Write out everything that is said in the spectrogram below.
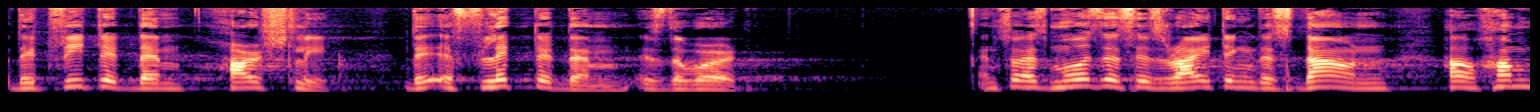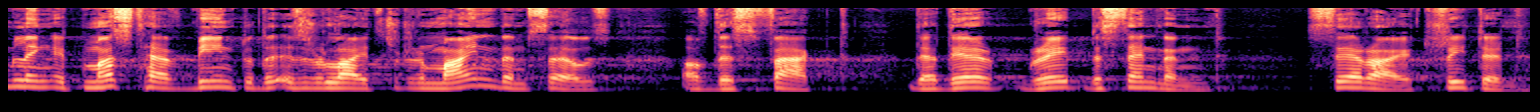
They treated them harshly, they afflicted them, is the word. And so, as Moses is writing this down, how humbling it must have been to the Israelites to remind themselves of this fact that their great descendant, Sarai, treated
